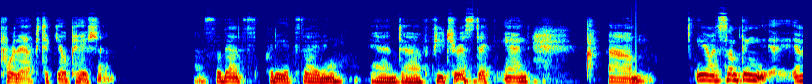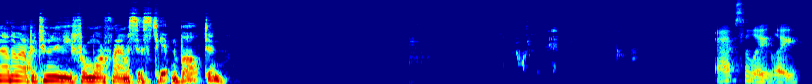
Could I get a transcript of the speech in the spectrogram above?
for that particular patient. Uh, so that's pretty exciting and uh, futuristic. And um, you know, it's something, another opportunity for more pharmacists to get involved in. Absolutely.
